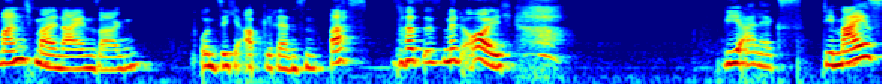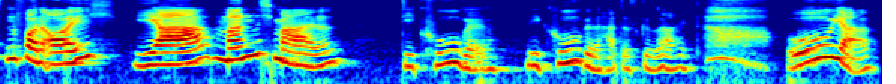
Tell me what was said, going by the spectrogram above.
manchmal Nein sagen und sich abgrenzen. Was? Was ist mit euch? Wie Alex? Die meisten von euch? Ja, manchmal. Die Kugel. Die Kugel hat es gesagt. Oh ja.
